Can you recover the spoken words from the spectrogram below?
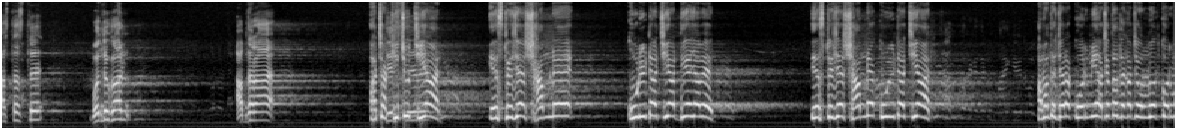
আস্তে আস্তে বন্ধুগণ আপনারা আচ্ছা কিছু চেয়ার স্টেজের সামনে কুড়িটা চেয়ার দিয়ে যাবেন। স্টেজের সামনে কুড়িটা চেয়ার আমাদের যারা কর্মী আছে তাদের কাছে অনুরোধ করব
